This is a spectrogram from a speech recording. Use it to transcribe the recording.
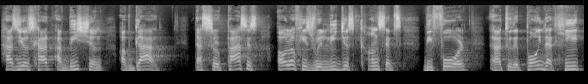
has just had a vision of God that surpasses all of his religious concepts before uh, to the point that he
